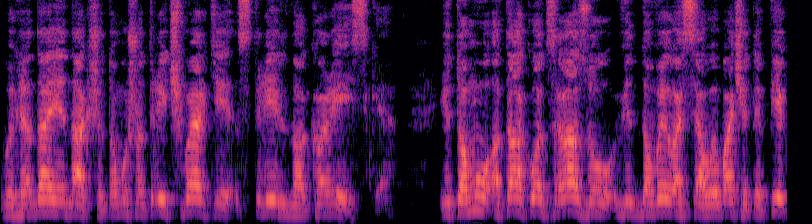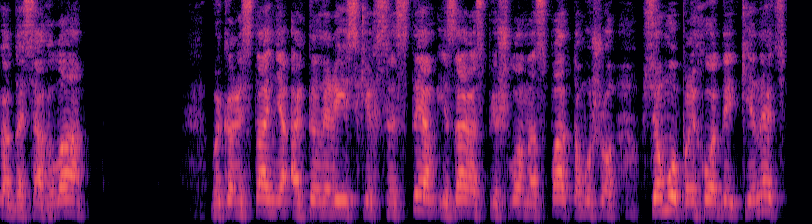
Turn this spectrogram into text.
виглядає інакше, тому що три чверті стрільно-корейське. І тому отак от зразу відновилася, ви бачите, піка досягла використання артилерійських систем і зараз пішло на спад, тому що всьому приходить кінець.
